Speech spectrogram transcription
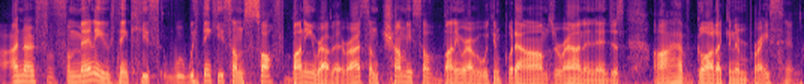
I know for, for many we think he's we think he's some soft bunny rabbit, right? Some chummy soft bunny rabbit we can put our arms around and then just, oh, I have God, I can embrace him.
